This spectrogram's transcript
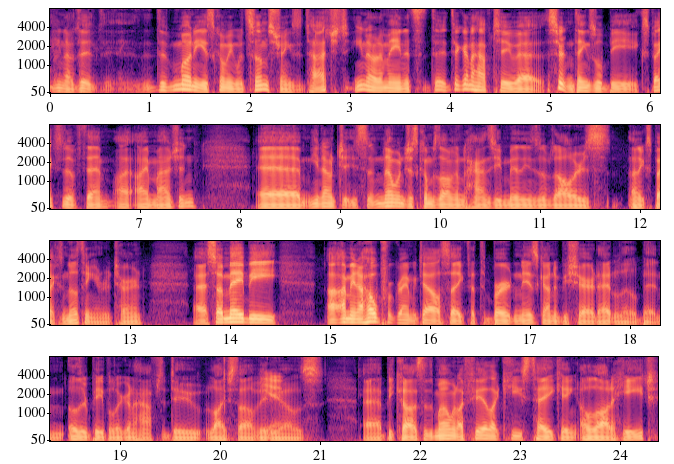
you know, the the money is coming with some strings attached. You know what I mean? It's they're, they're going to have to. Uh, certain things will be expected of them. I, I imagine. Um, you know, no one just comes along and hands you millions of dollars and expects nothing in return. Uh, so maybe, I mean, I hope for Graeme McDowell's sake that the burden is going to be shared out a little bit, and other people are going to have to do lifestyle Yeah. videos. Uh, because at the moment I feel like he's taking a lot of heat,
